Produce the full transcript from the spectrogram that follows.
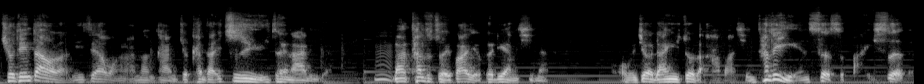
秋天到了，你只要往南方看，就看到一只鱼在那里了。嗯，那它的嘴巴有颗亮星呢，我们叫南鱼座的阿法星，它的颜色是白色的。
